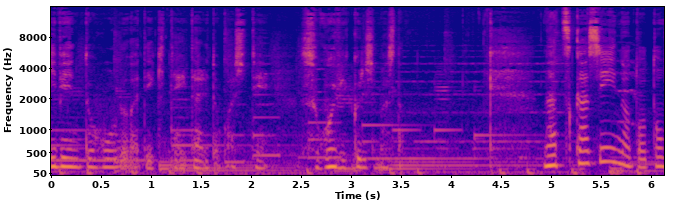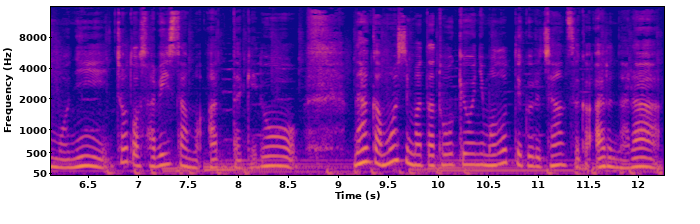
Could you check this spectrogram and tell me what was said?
イベントホールができていたりとかしてすごいびっくりしました懐かしいのとともにちょっと寂しさもあったけどなんかもしまた東京に戻ってくるチャンスがあるなら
